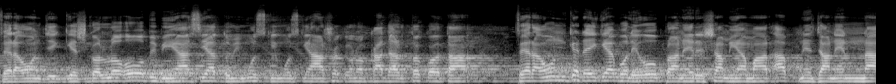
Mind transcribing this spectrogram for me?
ফেরাউন জিজ্ঞেস করল, ও বিবি আসিয়া, তুমি মুস্কি মুস্কি আসো কেন? কাদার তো কথা। ফেরাউনকে ডেকে বলে, ও প্রাণের স্বামী আমার, আপনি জানেন না,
